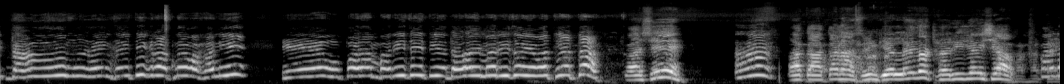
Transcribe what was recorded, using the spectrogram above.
એક દાડો હું લઈને જઈ હતી રાતના વહાની? એ ઉપર આમ મરી જઈ હતી દવાઈ મરી જાય એવા થયા હતા. કાશી? આ કાકા ના ઘેર લઈ ઠરી જાય છે પણ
